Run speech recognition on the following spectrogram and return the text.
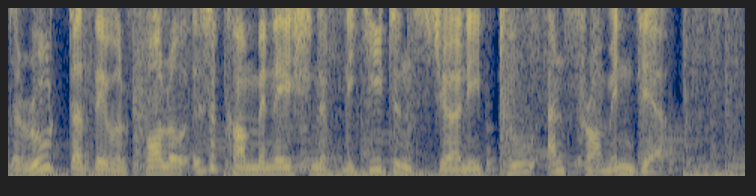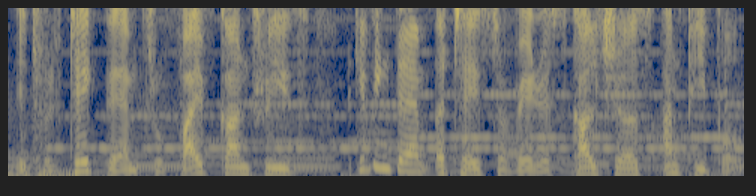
The route that they will follow is a combination of Nikitin's journey to and from India. It will take them through five countries, giving them a taste of various cultures and people.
